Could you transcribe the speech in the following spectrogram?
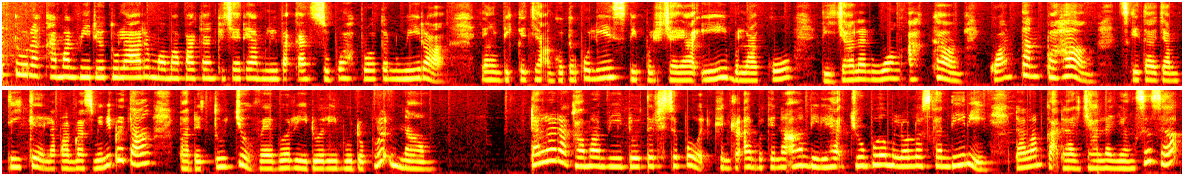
Satu rakaman video tular memaparkan kejadian melibatkan sebuah Proton Wira yang dikejar anggota polis dipercayai berlaku di Jalan Wong Akang, Kuantan, Pahang sekitar jam 3.18 minit petang pada 7 Februari 2026. Dalam rakaman video tersebut, kenderaan berkenaan dilihat cuba meloloskan diri dalam keadaan jalan yang sesak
